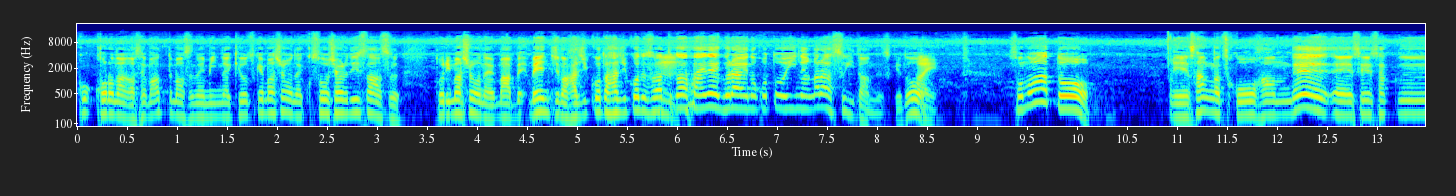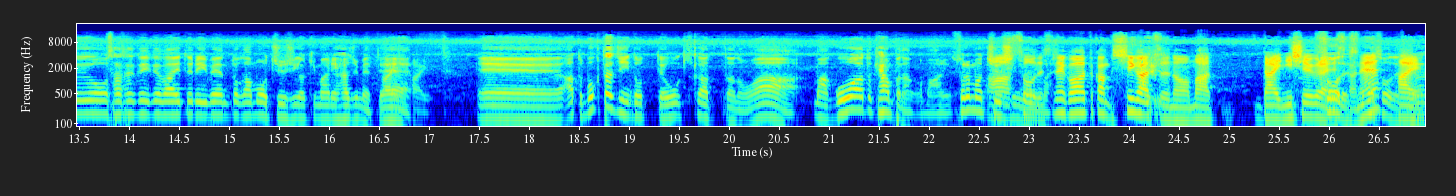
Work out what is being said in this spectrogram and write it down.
ココロナが迫ってますね。みんな気をつけましょうね。ソーシャルディスタンス取りましょうね、まあ、ベベンチの端っこと端っこで座ってくださいね。ぐらいのことを言いながら過ぎたんですけど、はい。その後、えー3月後半で、えー制作をさせていただいているイベントがもう中止が決まり始めて、はいはい。えーあと僕たちにとって大きかったのは、まあ、ゴーアウトキャンプなんかもありそれも中あ止になりました。そうですね。ゴーアウトキャンプ4月のまあ第2週ぐらいですかね。ですねはい。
